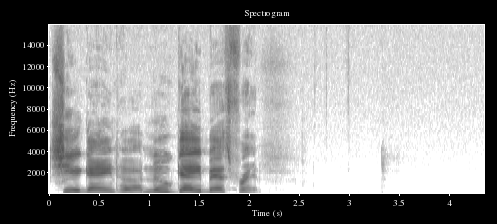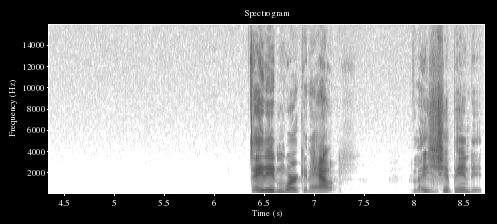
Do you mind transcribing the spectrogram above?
she had gained her new gay best friend. They didn't work it out. Relationship ended.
